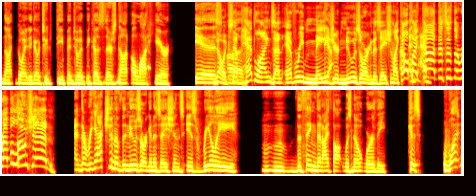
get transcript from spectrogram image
not going to go too deep into it because there's not a lot here. Is No, except uh, headlines on every major news organization, like, "Oh my and- God, this is the revolution!" and the reaction of the news organizations is really mm, the thing that I thought was noteworthy because what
